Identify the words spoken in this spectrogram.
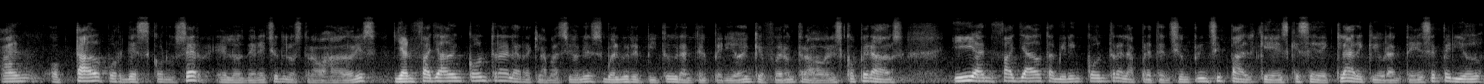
han optado por desconocer eh, los derechos de los trabajadores y han fallado en contra de las reclamaciones, vuelvo y repito, durante el periodo en que fueron trabajadores cooperados y han fallado también en contra de la pretensión principal, que es que se declare que durante ese periodo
